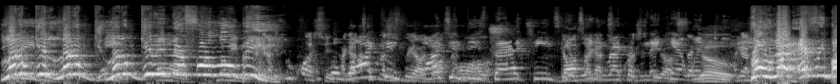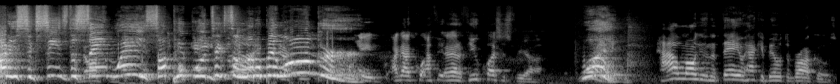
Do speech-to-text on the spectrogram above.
Let him get. Let him. Let him get in there for a little Wait, I got bit. Two questions. But why can for why can hold these bad teams get Dawson, winning records and they can't for win? y'all. Yo. two games? Bro, not everybody succeeds the same way. Some people it takes a little bit longer. Okay, I got I got a few questions for y'all. What? How long has Nathaniel Hackett been with the Broncos?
